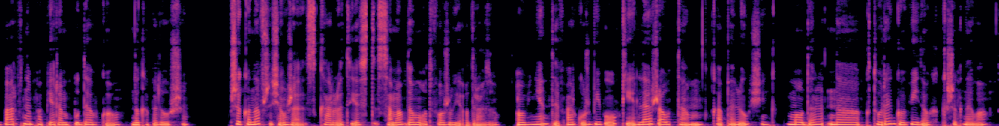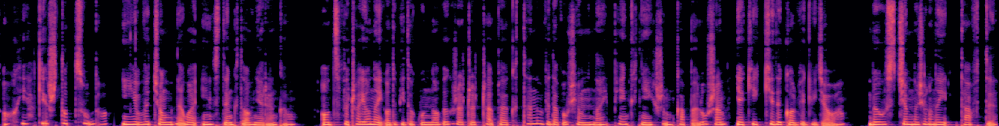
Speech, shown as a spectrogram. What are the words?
barwnym papierem pudełko do kapeluszy. Przekonawszy się, że Scarlett jest sama w domu, otworzył je od razu. Owinięty w arkusz bibułki leżał tam kapelusik, model, na którego widok krzyknęła Och, jakież to cudo! i wyciągnęła instynktownie rękę. Odzwyczajonej od widoku nowych rzeczy czepek, ten wydawał się najpiękniejszym kapeluszem, jaki kiedykolwiek widziała. Był z ciemnozielonej tafty,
